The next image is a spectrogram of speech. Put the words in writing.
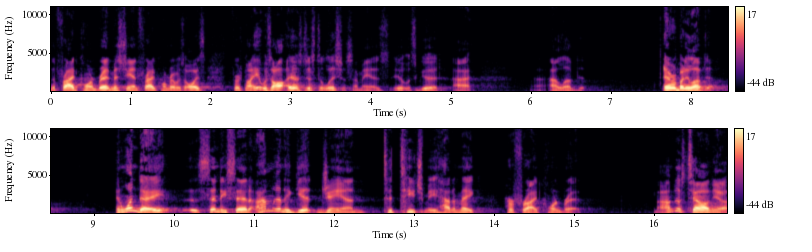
The fried cornbread, Miss Jan's fried cornbread was always first gone. It was all, it was just delicious. I mean, it was, it was good. I I loved it. Everybody loved it. And one day, Cindy said, "I'm going to get Jan to teach me how to make her fried cornbread." Now, I'm just telling you,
